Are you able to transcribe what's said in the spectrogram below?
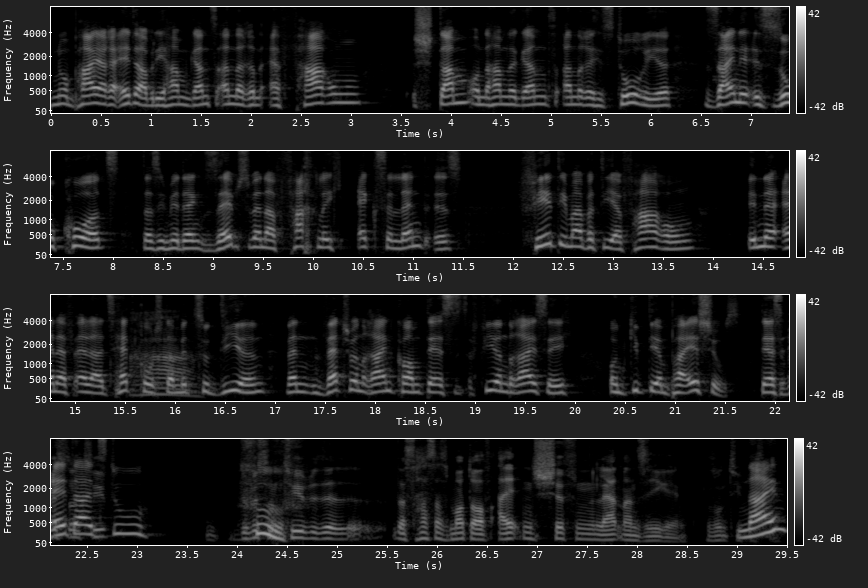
nur ein paar Jahre älter, aber die haben ganz anderen Erfahrungsstamm und haben eine ganz andere Historie. Seine ist so kurz, dass ich mir denke, selbst wenn er fachlich exzellent ist, fehlt ihm einfach die Erfahrung in der NFL als Headcoach damit zu dealen, wenn ein Veteran reinkommt, der ist 34 und gibt dir ein paar Issues. Der ist so älter ein als du. Du bist so Puh. ein Typ, äh, das hast das Motto, auf alten Schiffen lernt man segeln. So ein Typ. Nein,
